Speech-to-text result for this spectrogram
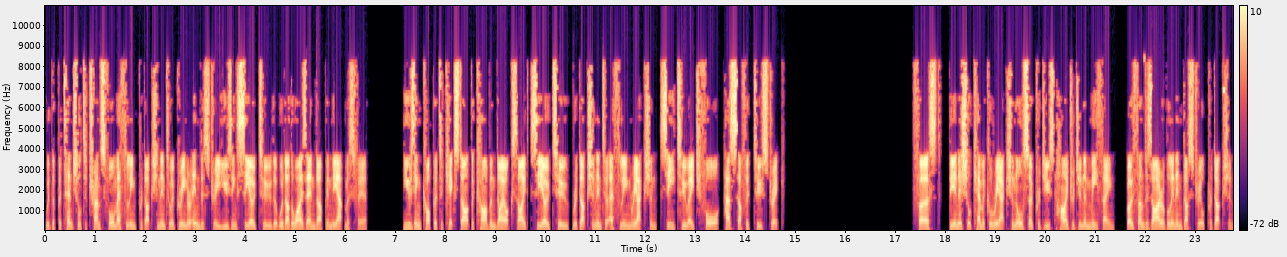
with the potential to transform ethylene production into a greener industry using CO2 that would otherwise end up in the atmosphere. Using copper to kickstart the carbon dioxide CO2 reduction into ethylene reaction C2H4 has suffered two strict. First, the initial chemical reaction also produced hydrogen and methane, both undesirable in industrial production.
